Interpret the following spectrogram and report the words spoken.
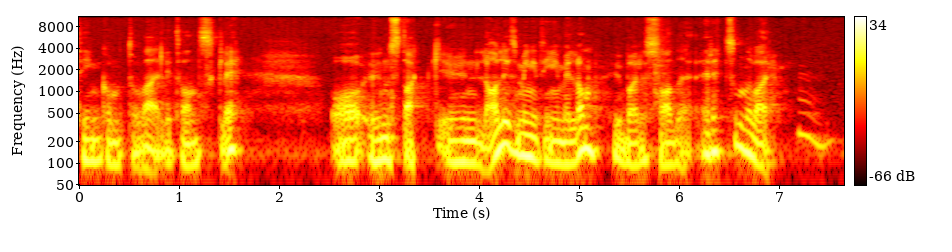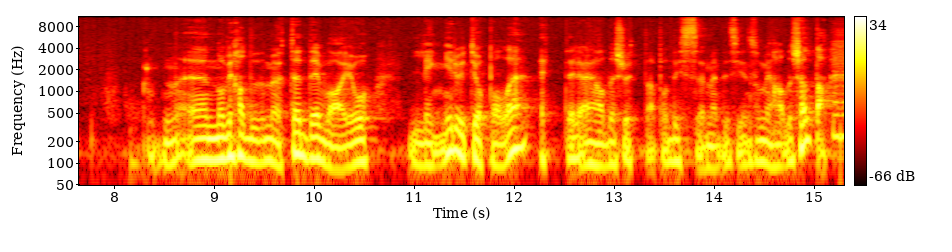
ting kom til å være litt vanskelig. Og hun stakk Hun la liksom ingenting imellom. Hun bare sa det rett som det var. Mm. Når vi hadde det møtet, det var jo lenger ut i oppholdet etter jeg hadde slutta på disse medisinene som jeg hadde skjønt. da,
